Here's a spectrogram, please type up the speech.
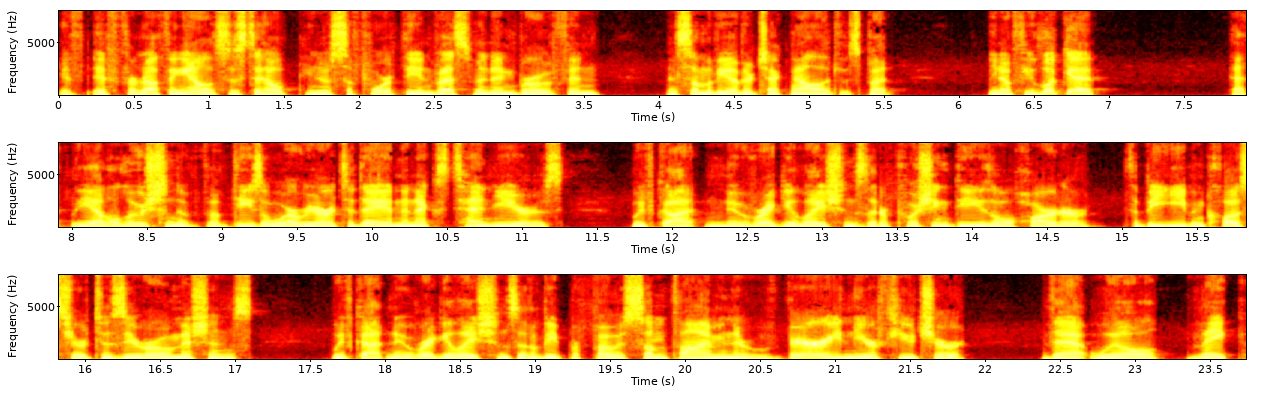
if, if for nothing else, is to help you know support the investment and growth in in some of the other technologies. But you know, if you look at at the evolution of, of diesel where we are today in the next ten years, We've got new regulations that are pushing diesel harder to be even closer to zero emissions. We've got new regulations that will be proposed sometime in the very near future that will make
